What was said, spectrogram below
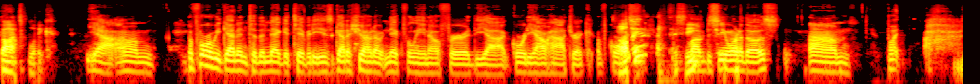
Thoughts, Blake? Yeah. Um, before we get into the negativities, got to shout out Nick Foligno for the uh, Gordie Howe hat trick, of course. Oh, yeah. Love to see one of those. Um, but uh,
